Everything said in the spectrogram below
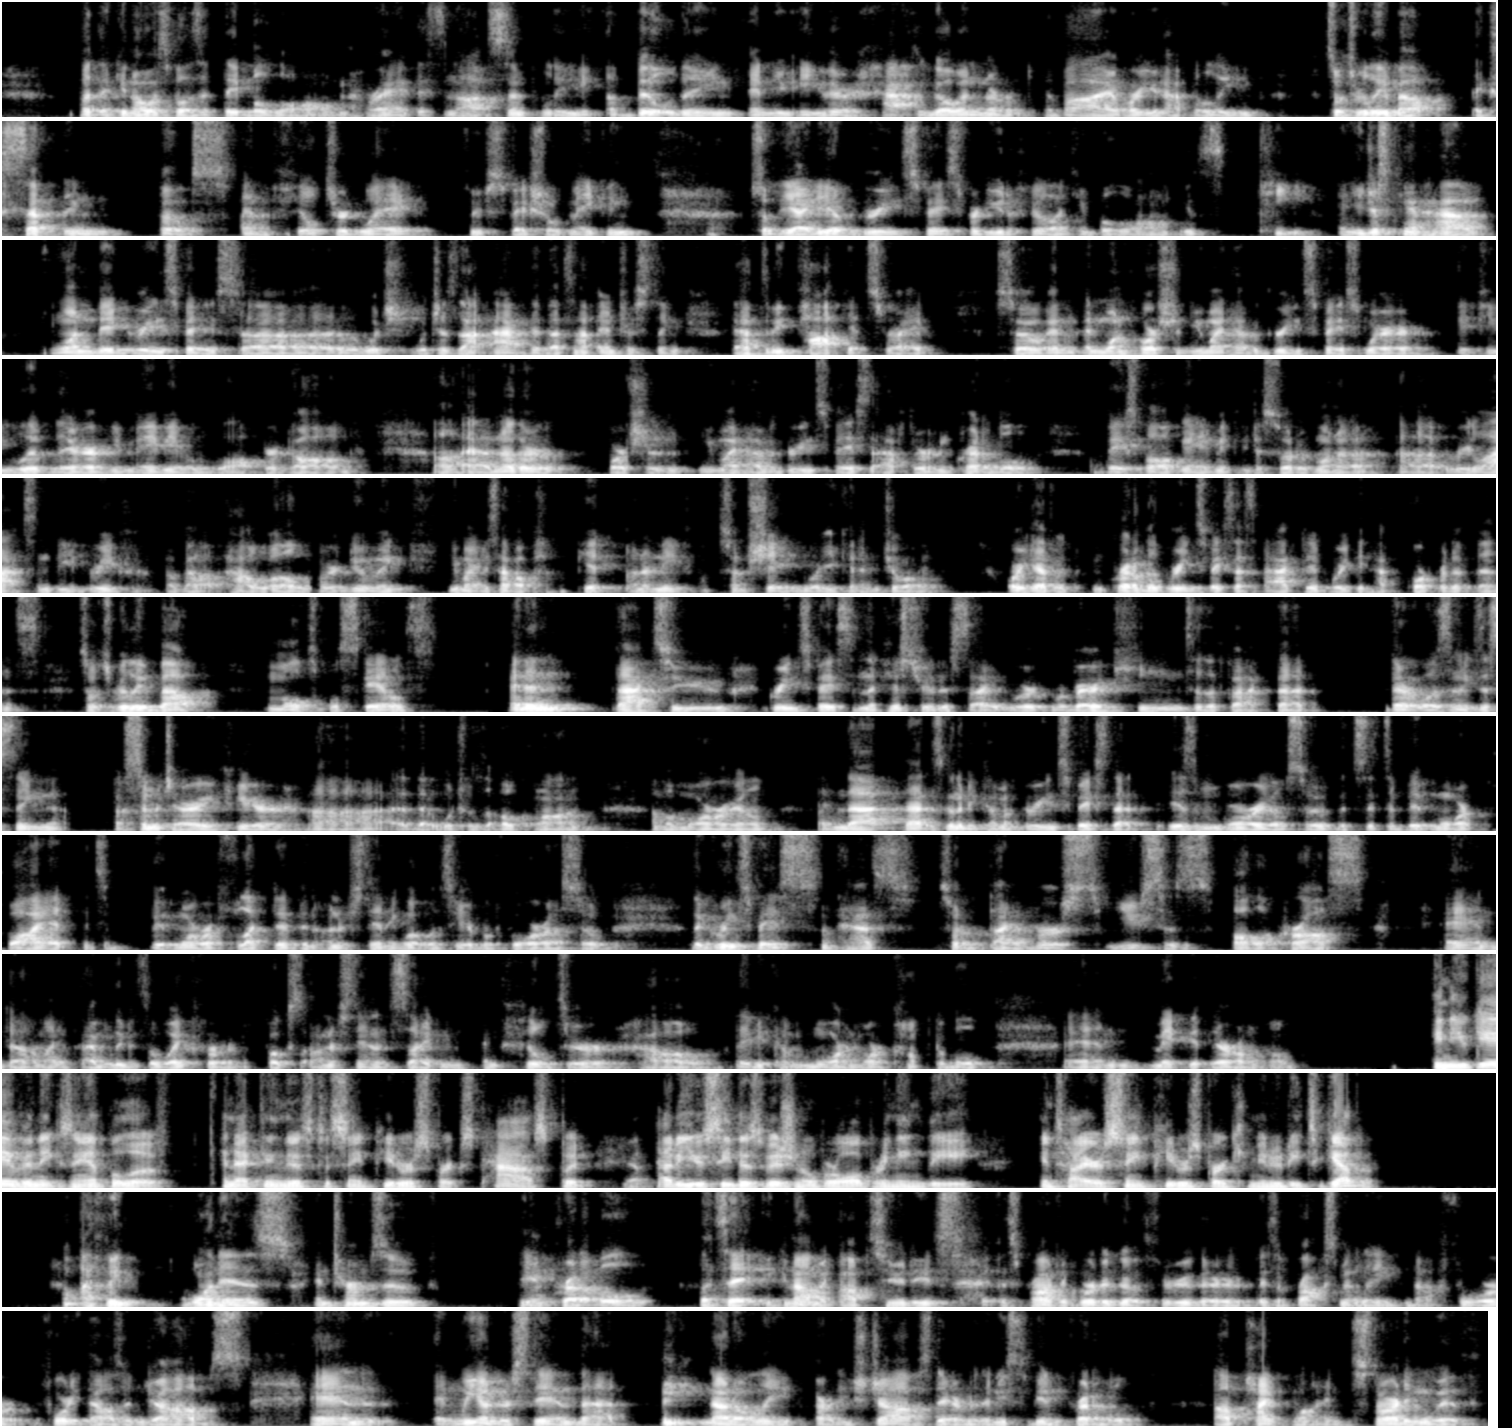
But they can always feel as if they belong, right? It's not simply a building and you either have to go in or to buy or you have to leave. So it's really about accepting folks in a filtered way through spatial making. So the idea of green space for you to feel like you belong is key. And you just can't have one big green space, uh, which which is not active. That's not interesting. They have to be pockets, right? So, in, in one portion, you might have a green space where if you live there, you may be able to walk your dog. Uh, at another portion, you might have a green space after an incredible baseball game. If you just sort of want to uh, relax and debrief about how well we're doing, you might just have a pocket underneath some shade where you can enjoy. Or you have an incredible green space that's active where you can have corporate events. So it's really about multiple scales and then back to green space and the history of the site, we're, we're very keen to the fact that there was an existing cemetery here, uh, that which was the Oaklawn Memorial, and that that is going to become a green space that is a memorial. So it's it's a bit more quiet, it's a bit more reflective in understanding what was here before us. So the green space has sort of diverse uses all across and um, I, I, believe it's a way for folks to understand the site and, and, filter how they become more and more comfortable and make it their own home. And you gave an example of connecting this to St. Petersburg's past, but yeah. how do you see this vision overall bringing the entire St. Petersburg community together? I think one is in terms of the incredible let's say economic opportunities. If this project were to go through, there is approximately uh, four, 40,000 jobs. And, and we understand that not only are these jobs there, but there needs to be an incredible uh, pipeline, starting with,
